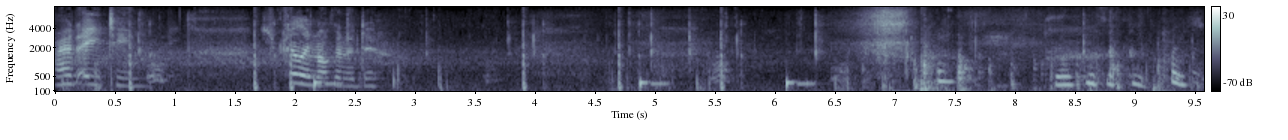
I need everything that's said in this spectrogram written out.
I had 18. It's clearly not gonna do. Well, this is the place.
